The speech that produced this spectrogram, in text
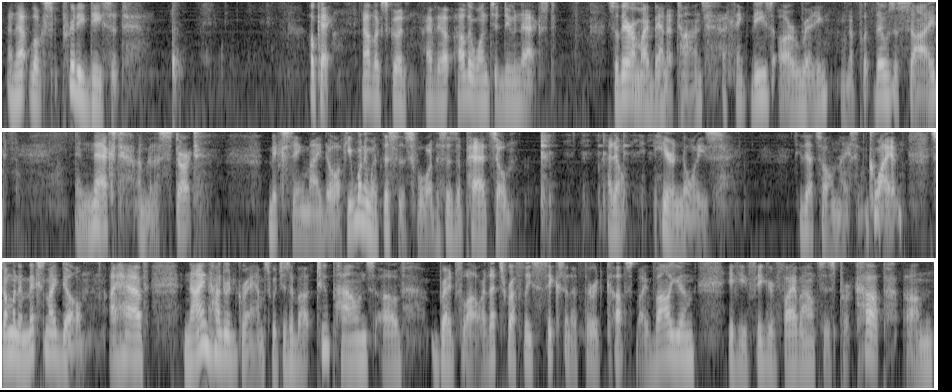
And that looks pretty decent. Okay, that looks good. I have the other one to do next. So there are my bannetons. I think these are ready. I'm going to put those aside. And next, I'm going to start mixing my dough. If you're wondering what this is for, this is a pad so I don't hear noise. See, that's all nice and quiet. So I'm going to mix my dough. I have 900 grams, which is about two pounds of bread flour. That's roughly six and a third cups by volume. If you figure five ounces per cup, um,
